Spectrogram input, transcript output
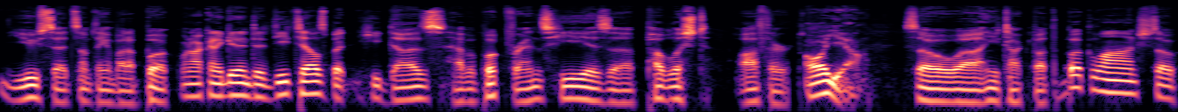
you said something about a book. We're not going to get into details, but he does have a book, friends. He is a published author. Oh yeah. So uh, he talked about the book launch. So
